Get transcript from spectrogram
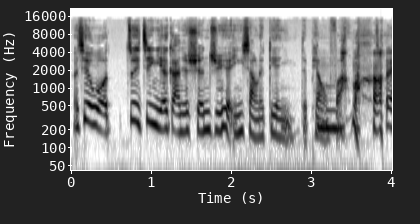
而且我最近也感觉选举也影响了电影的票房，嗯、对，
